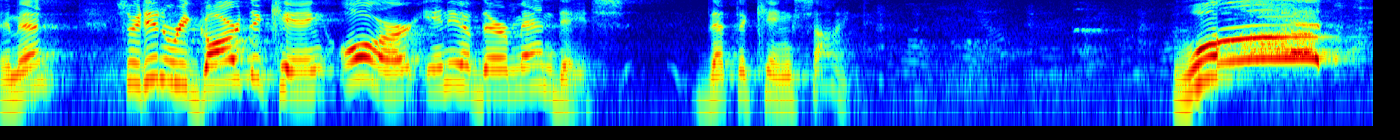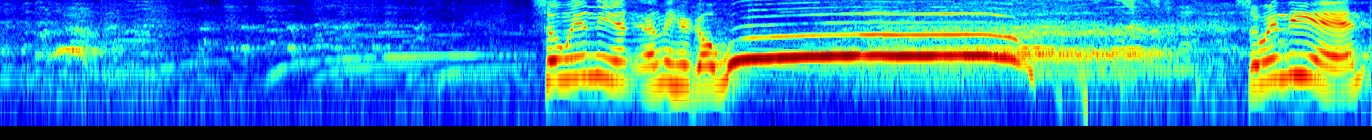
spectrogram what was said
Amen? So he didn't regard the king or any of their mandates that the king signed. What? So in the end, let me hear go, woo! So in the end,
